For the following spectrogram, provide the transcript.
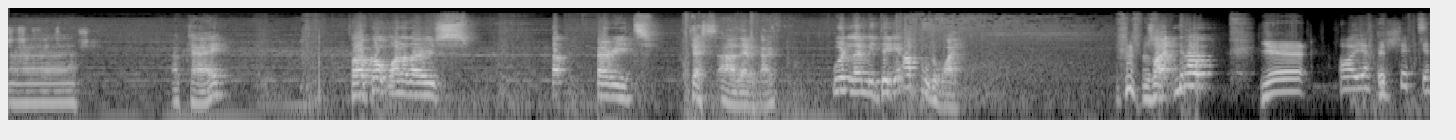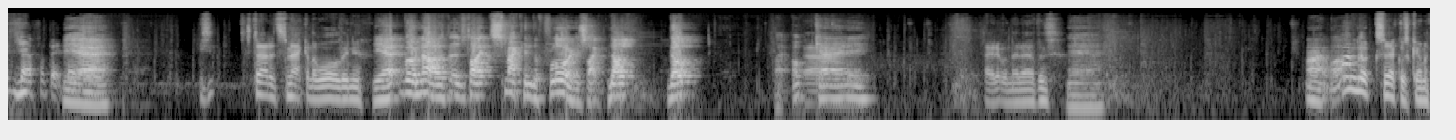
Uh. Okay. So I've got one of those uh, buried chests. Ah, there we go. Wouldn't let me dig it up all the way. I was like, no. Yeah, Oh, you have to It- shift yourself a bit. don't Yeah. you started smacking the wall, didn't you? Yeah. Well, no, it's like smacking the floor, and it's like, nope, nope. Like, okay. I hate it when that happens. Yeah. All right. Oh, Well, look, circle's coming.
